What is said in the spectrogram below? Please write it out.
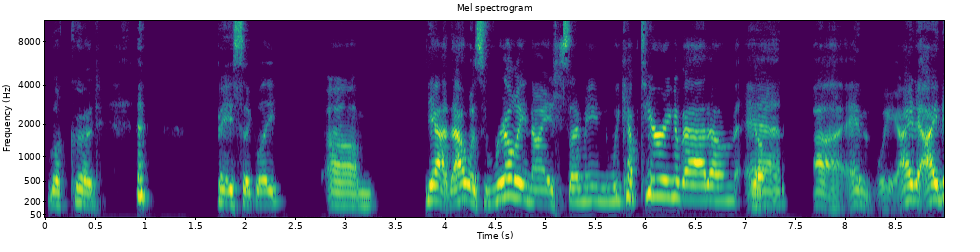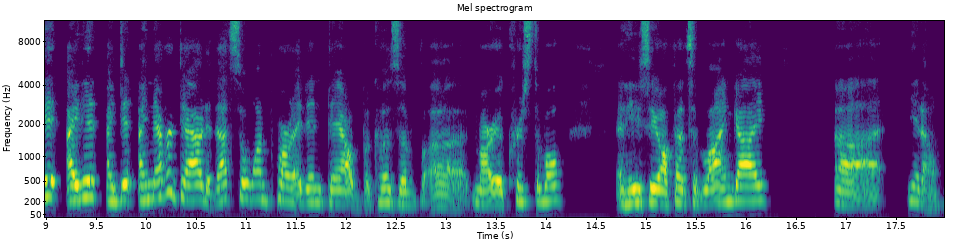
look good, basically. Um, yeah, that was really nice. I mean, we kept hearing about him and yep. uh and we I I did I did I did I never doubted. That's the one part I didn't doubt because of uh Mario Cristobal and he's the offensive line guy. Uh, you know.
